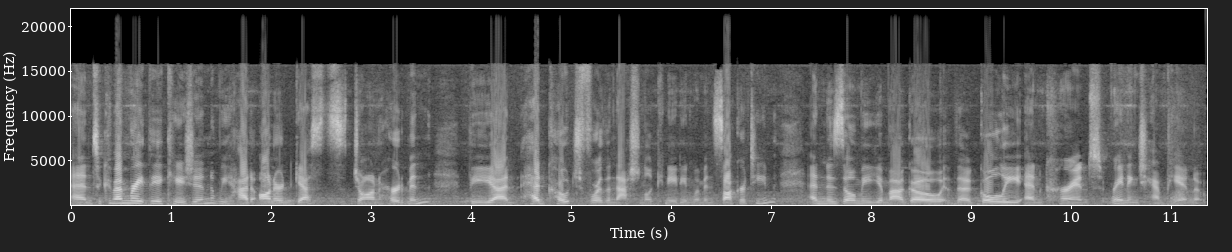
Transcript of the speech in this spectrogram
And to commemorate the occasion, we had honored guests John Herdman, the uh, head coach for the National Canadian Women's Soccer Team, and Nozomi Yamago, the goalie and current reigning champion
